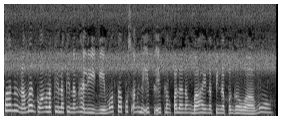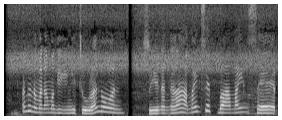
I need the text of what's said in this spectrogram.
Paano naman kung ang laki-laki ng haligi mo tapos ang liit-liit lang pala ng bahay na pinapagawa mo? Ano naman ang magiging hitsura nun? So yun na nga, mindset ba? Mindset.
